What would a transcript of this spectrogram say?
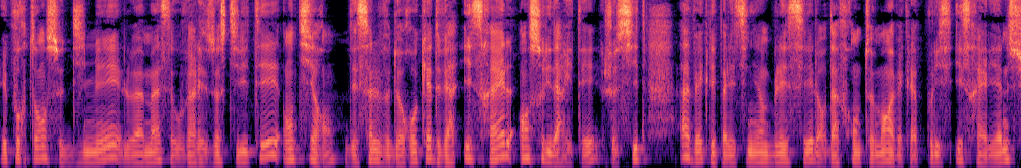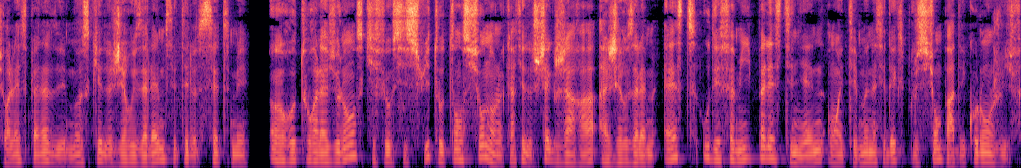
Et pourtant, ce 10 mai, le Hamas a ouvert les hostilités en tirant des salves de roquettes vers Israël en solidarité, je cite, avec les Palestiniens blessés lors d'affrontements avec la police israélienne sur l'esplanade des mosquées de Jérusalem, c'était le 7 mai. Un retour à la violence qui fait aussi suite aux tensions dans le quartier de Sheikh Jarrah à Jérusalem-Est où des familles palestiniennes ont été menacées d'expulsion par des colons juifs.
